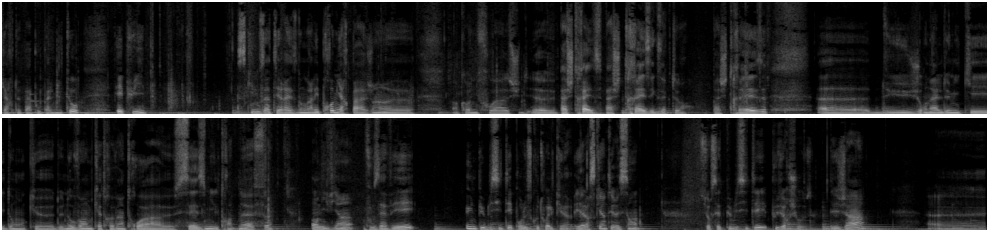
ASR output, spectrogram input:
cartes Papou Palmito. Et puis, ce qui nous intéresse, donc dans les premières pages, hein, encore une fois, page 13, page 13 exactement, page 13, euh, du journal de Mickey, donc euh, de novembre 83, 16 039. On y vient, vous avez une publicité pour le Scout Walker. Et alors, ce qui est intéressant sur cette publicité, plusieurs choses. Déjà, euh,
